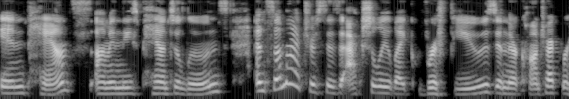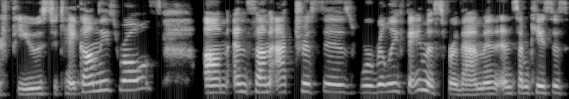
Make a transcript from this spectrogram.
in pants, um, in these pantaloons. And some actresses actually like refused in their contract, refused to take on these roles. Um, and some actresses were really famous for them and in some cases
